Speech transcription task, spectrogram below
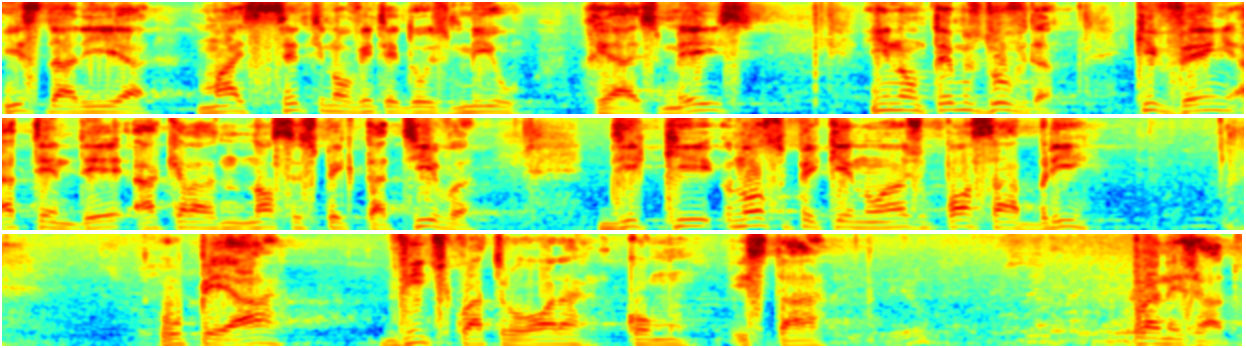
isso daria mais 192 mil reais mês e não temos dúvida que vem atender aquela nossa expectativa de que o nosso pequeno anjo possa abrir o PA 24 horas como está planejado.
